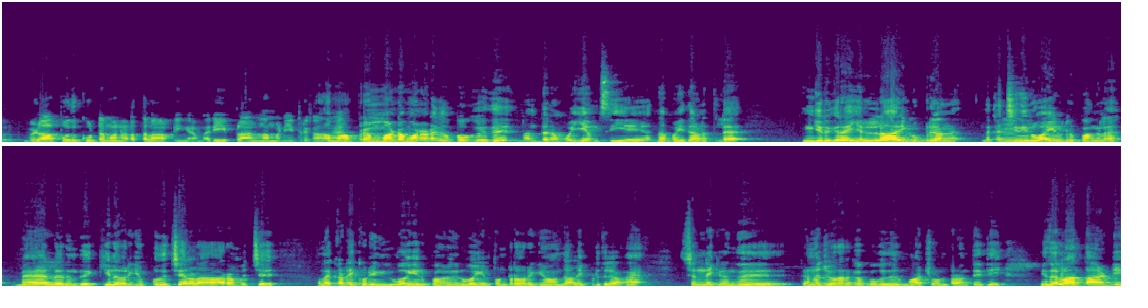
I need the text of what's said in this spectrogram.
ஒரு விழா பொதுக்கூட்டமா நடத்தலாம் அப்படிங்கிற மாதிரி பிளான்லாம் பண்ணிட்டு இருக்காங்க. ஆமா பிரம்மாண்டமா நடக்க போகுது. நந்தனம் ஒய்எம்சிஏ அந்த மைதானத்துல. இங்க இருக்கிற எல்லாரையும் கூப்பிட்டுருக்காங்க. இந்த கட்சி நிர்வாகிகள் இருப்பாங்கல்ல மேல இருந்து கீழே வரைக்கும் பொதுச் செயலாளர் ஆரம்பிச்சு அந்த கடைக்குடி நிர்வாகி இருப்பாங்க. நிர்வாகிகள் தொண்டர் வரைக்கும் வந்து அழைப்படுத்திருக்காங்க சென்னைக்கு வந்து கனஜோரா இருக்க போகுது மார்ச் ஒன்றாம் தேதி. இதெல்லாம் தாண்டி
